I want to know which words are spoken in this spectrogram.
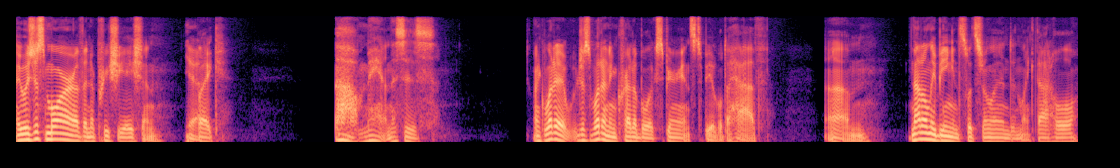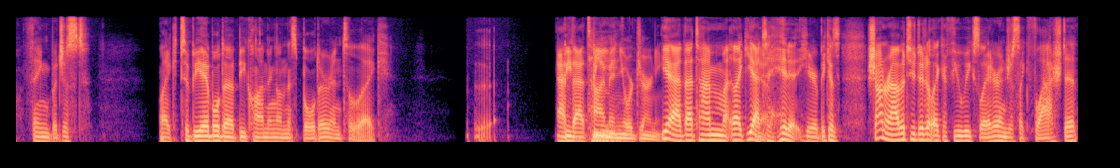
It was just more of an appreciation. Yeah. Like, oh man, this is like what a just what an incredible experience to be able to have. Um, not only being in Switzerland and like that whole thing, but just like to be able to be climbing on this boulder and to like at be- that time be- in your journey. yeah at that time like yeah, Yeah. to hit it here because Shawn Raboutou did it like a few weeks later and just like flashed it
